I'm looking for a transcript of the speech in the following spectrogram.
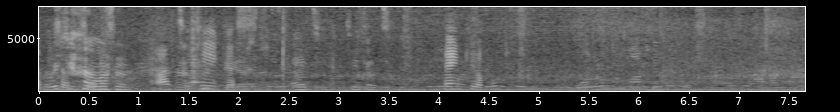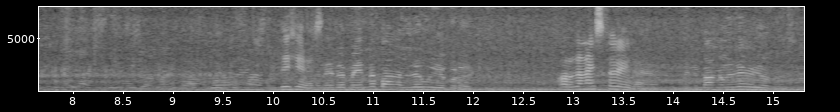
আচ্ছা আচ্ছা, আচ্ছা।, আচ্ছা, হ্যাঁ, আচ্ছা ঠিক আছে। আচ্ছা ঠিক আছে। থ্যাংক ইউ আপু। দেশের আছে এটা মেন না বাঙালিরা ইয়ে করে আর কি অর্গানাইজ করে এরা মেন বাঙালিরা ইয়ে করে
